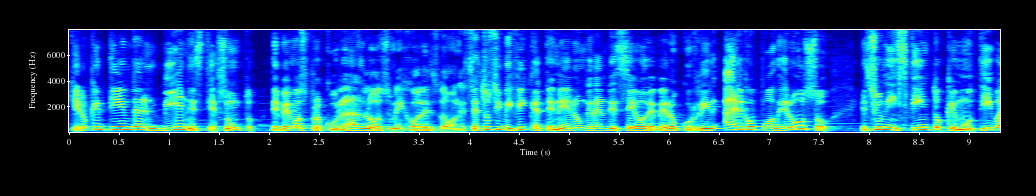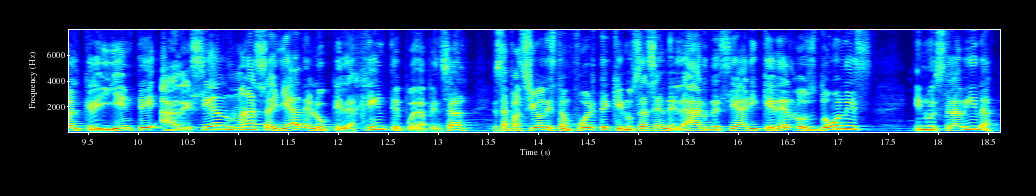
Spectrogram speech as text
quiero que entiendan bien este asunto. Debemos procurar los mejores dones. Esto significa tener un gran deseo de ver ocurrir algo poderoso. Es un instinto que motiva al creyente a desear más allá de lo que la gente pueda pensar. Esa pasión es tan fuerte que nos hace anhelar, desear y querer los dones en nuestra vida.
